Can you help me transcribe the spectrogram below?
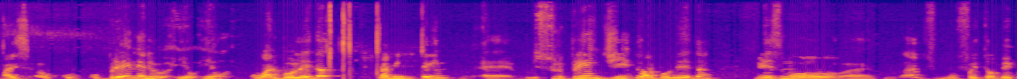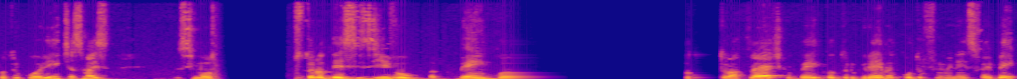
mas o, o Brenner e, e, o Arboleda, para mim, tem é, me surpreendido o Arboleda, mesmo é, não foi tão bem contra o Corinthians, mas se mostrou decisivo bem contra o Atlético, bem contra o Grêmio, contra o Fluminense foi bem.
